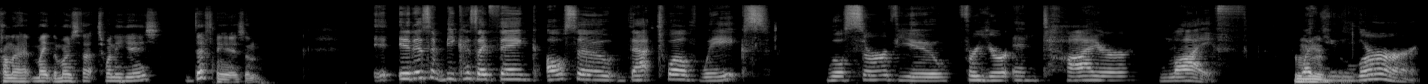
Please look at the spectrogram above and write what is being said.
kind of make the most of that 20 years? Definitely isn't. It isn't because I think also that 12 weeks will serve you for your entire life. Mm-hmm. What you learn,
